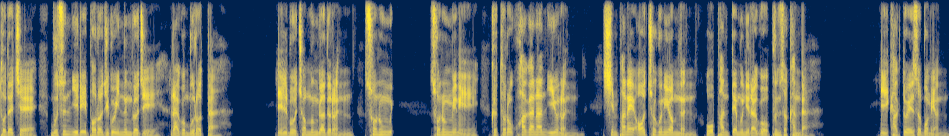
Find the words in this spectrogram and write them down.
도대체 무슨 일이 벌어지고 있는 거지? 라고 물었다. 일부 전문가들은 손흥, 손흥민이 그토록 화가 난 이유는 심판의 어처구니 없는 오판 때문이라고 분석한다. 이 각도에서 보면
